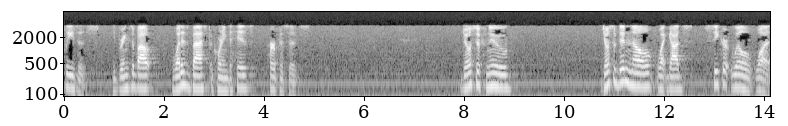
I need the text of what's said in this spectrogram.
pleases. He brings about what is best according to His purposes. Joseph knew Joseph didn't know what God's secret will was.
